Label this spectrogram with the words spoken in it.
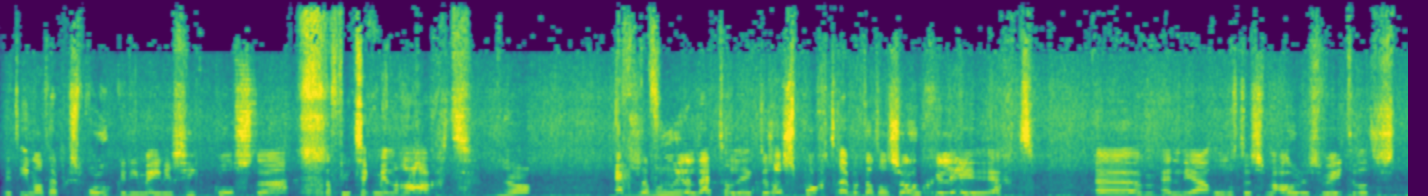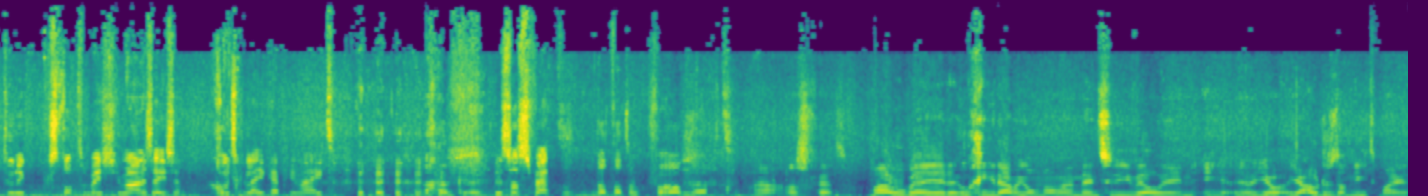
met iemand heb gesproken die me energie kostte, dan fiets ik minder hard. Ja, Echt, dan Bijzonder, voel je dat letterlijk. Dus als sporter heb ik dat al zo geleerd. Ehm, en ja, ondertussen mijn ouders weten dat. Dus toen ik stopte bij Shimano, zei ze, groot gelijk heb je meid. oké. dus dat is vet dat- dat dat ook verandert. Ja, dat is vet. Maar hoe, ben je, hoe ging je daarmee om dan? Met mensen die wel in, in je, je, je ouders dan niet, maar je,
